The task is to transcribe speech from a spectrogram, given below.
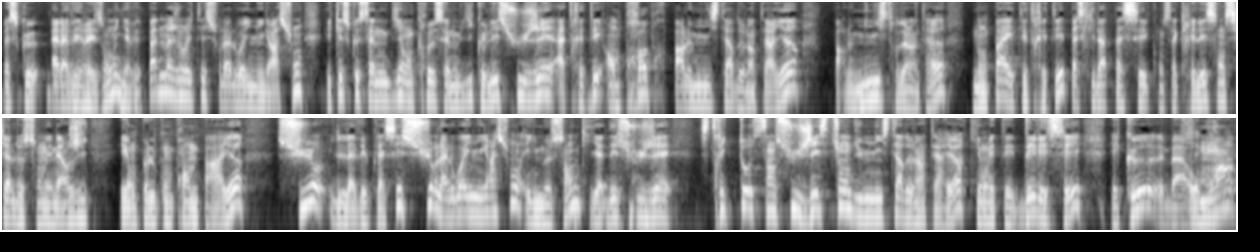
parce qu'elle avait raison, il n'y avait pas de majorité sur la loi immigration. Et qu'est-ce que ça nous dit en creux? Ça nous dit que les sujets à traiter en propre par le ministère de l'Intérieur par le ministre de l'Intérieur n'ont pas été traités parce qu'il a passé, consacré l'essentiel de son énergie, et on peut le comprendre par ailleurs, sur, il l'avait placé sur la loi immigration. Et il me semble qu'il y a des sujets stricto sensu gestion du ministère de l'Intérieur qui ont été délaissés et que, bah, au moins,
